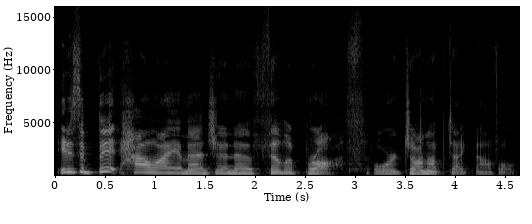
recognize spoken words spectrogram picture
It is a bit how I imagine a Philip Roth or John Updike novel.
